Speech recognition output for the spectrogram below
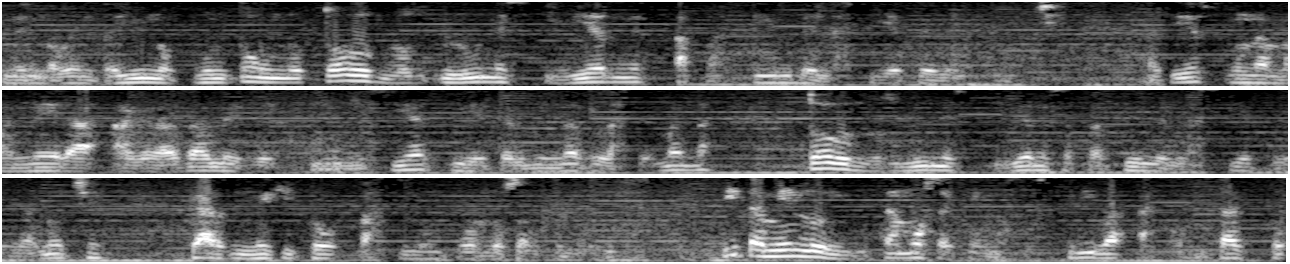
en el 91.1 todos los lunes y viernes a partir de las 7 de la noche. Así es, una manera agradable de iniciar y de terminar la semana todos los lunes y viernes a partir de las 7 de la noche. Cars México, pasión por los automóviles. Y también lo invitamos a que nos escriba a contacto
